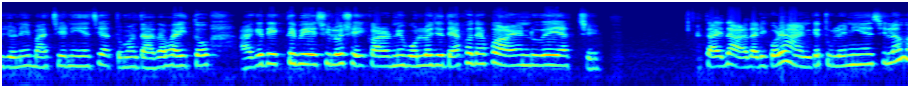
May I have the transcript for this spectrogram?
দুজনেই বাঁচিয়ে নিয়েছি। আর তোমার দাদাভাই তো আগে দেখতে পেয়েছিল, সেই কারণে বলল যে, দেখো দেখো, আয়ান ডুবে যাচ্ছে। তাই তাড়াতাড়ি করে আয়নকে তুলে নিয়েছিলাম।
